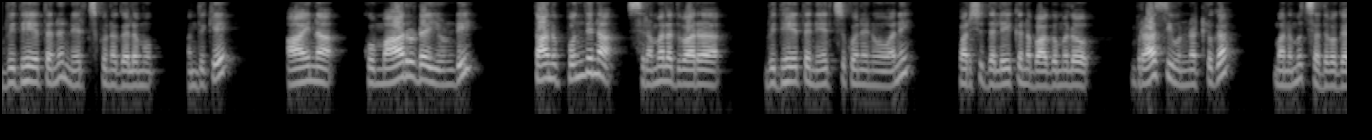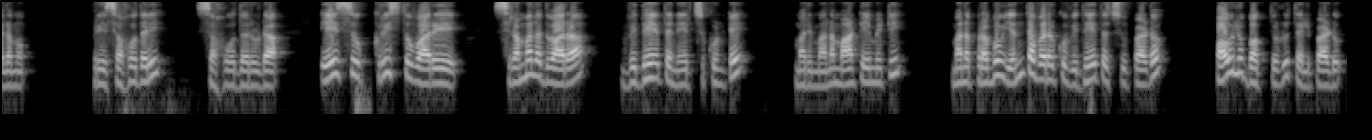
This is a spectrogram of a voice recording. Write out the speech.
విధేయతను నేర్చుకునగలము. అందుకే ఆయన కుమారుడై ఉండి తాను పొందిన శ్రమల ద్వారా విధేయత నేర్చుకొనెను అని పరిశుద్ధ లేఖన భాగములో వ్రాసి ఉన్నట్లుగా మనము చదవగలము. ప్రియ సహోదరి సహోదరుడా యేసు క్రీస్తు వారే శ్రమల ద్వారా విధేయత నేర్చుకుంటే మరి మన మాటేమిటి? మన ప్రభు ఎంతవరకు విధేయత చూపాడో పౌలు భక్తుడు తెలిపాడు.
